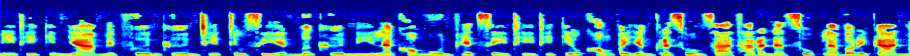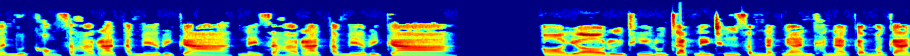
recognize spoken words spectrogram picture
มี่ที่กินยาเม็ดฟื้นคืนชีพจิ๋วเสียนเมื่อคืนนี้และข้อมูลเพชรซีทีที่เกี่ยวข้องไปยังกระทรวงสาธารณสุขและบริการมนุษย์ของสหรัฐอเมริกา ในสหรัฐอเมริกา ออยหรือที่รู้จักในชื่อสำนักงานคณะกรรมการ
